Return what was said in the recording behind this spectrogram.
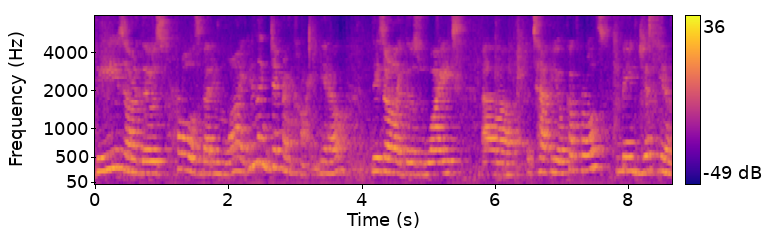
these are those pearls, but in white. They're like different kind, you know. These are like those white uh, tapioca pearls made just you know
